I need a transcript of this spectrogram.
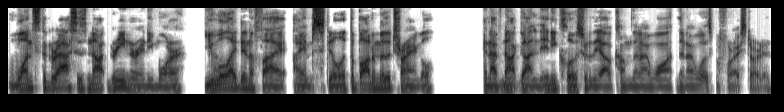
once the grass is not greener anymore, you will identify I am still at the bottom of the triangle and I've not gotten any closer to the outcome than I want than I was before I started.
